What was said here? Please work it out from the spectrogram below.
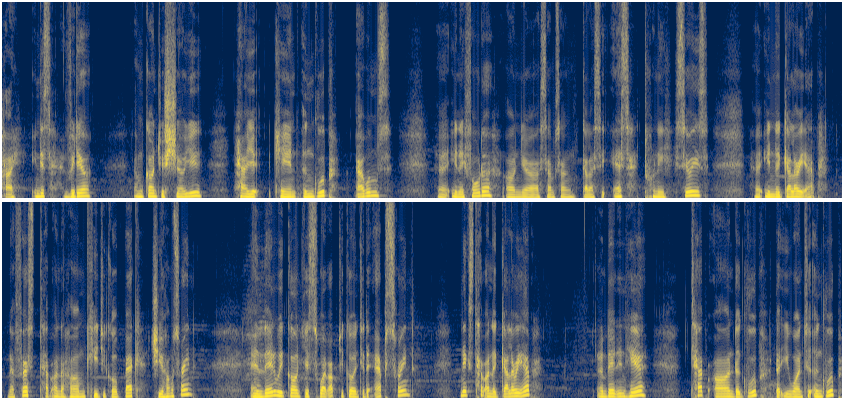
Hi, in this video, I'm going to show you how you can ungroup albums uh, in a folder on your Samsung Galaxy S20 series uh, in the Gallery app. Now first tap on the home key to go back to your home screen. And then we're going to swipe up to go into the app screen. Next tap on the Gallery app. And then in here, tap on the group that you want to ungroup.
